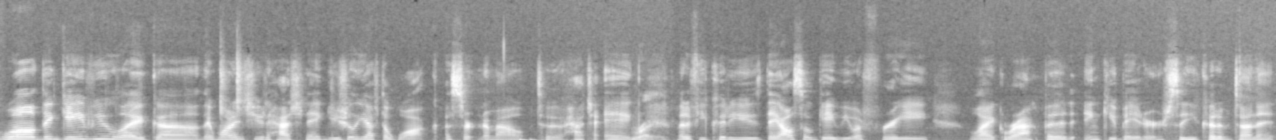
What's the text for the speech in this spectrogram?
Well, they gave you like uh, they wanted you to hatch an egg. Usually, you have to walk a certain amount to hatch an egg. Right. But if you could use, they also gave you a free like rapid incubator, so you could have done it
